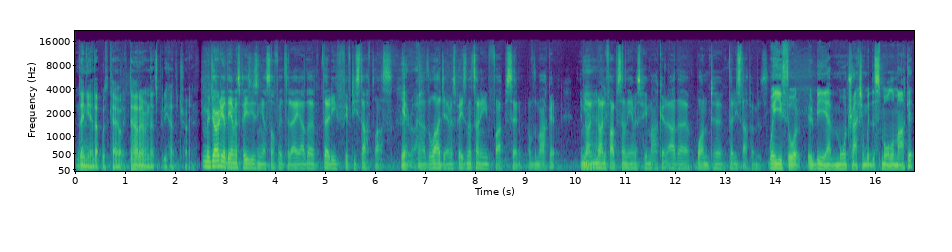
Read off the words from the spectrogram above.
then you end up with chaotic data, and that's pretty hard to train. Majority of the MSPs using our software today are the 30, 50 staff plus. Yeah, right. Uh, the larger MSPs, and that's only 5% of the market. And Yeah. 95% of the MSP market are the 1 to 30 staff members. Where you thought it would be have more traction with the smaller market.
